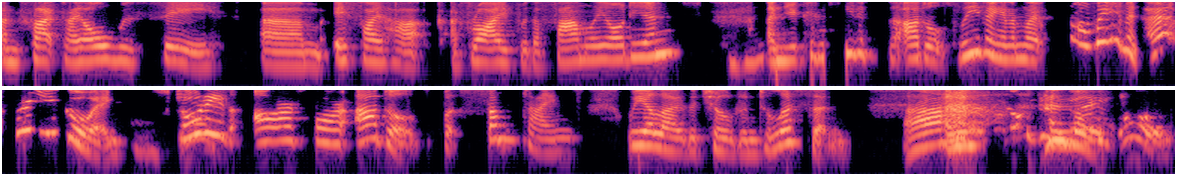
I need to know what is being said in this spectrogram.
in fact, I always say um, if I ha- arrive with a family audience Mhm. and you can see the, the adults leaving, and I'm like, oh, wait a minute, where are you going? Stories are for adults, but sometimes we allow the children to listen. And then ah, the children go,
